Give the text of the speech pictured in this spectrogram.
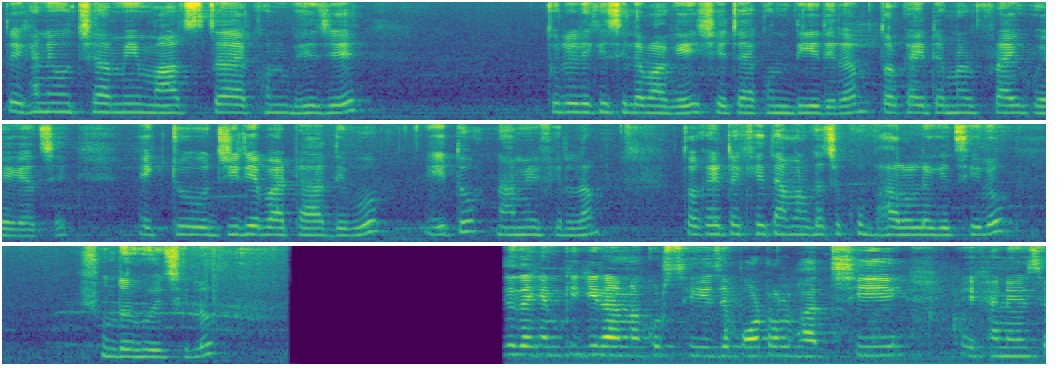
তো এখানে হচ্ছে আমি মাছটা এখন ভেজে তুলে রেখেছিলাম আগে সেটা এখন দিয়ে দিলাম। তরকারিটা আমার ফ্রাই হয়ে গেছে। একটু জিরে বাটা দেব। এই তো নামিয়ে ফেললাম। তরকারিটা খেতে আমার কাছে খুব ভালো লেগেছিল। সুন্দর হয়েছিল। যে দেখেন কি কি রান্না করছি যে পটল ভাজছি, এখানে হচ্ছে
